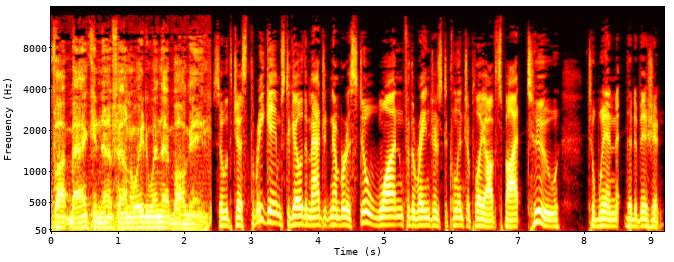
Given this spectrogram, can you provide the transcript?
fought back and uh, found a way to win that ball game. So with just three games to go, the magic number is still one for the Rangers to clinch a playoff spot, two to win the division.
